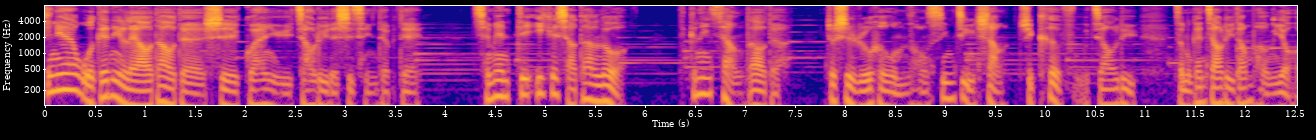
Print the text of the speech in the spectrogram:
今天我跟你聊到的是关于焦虑的事情，对不对？前面第一个小段落跟你讲到的，就是如何我们从心境上去克服焦虑，怎么跟焦虑当朋友。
